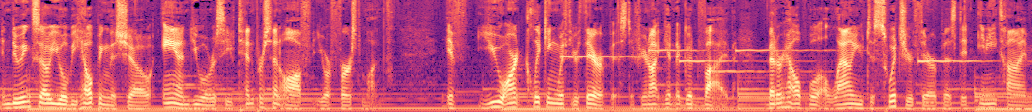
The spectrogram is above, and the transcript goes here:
In doing so, you will be helping this show and you will receive 10% off your first month. If you aren't clicking with your therapist, if you're not getting a good vibe, BetterHelp will allow you to switch your therapist at any time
